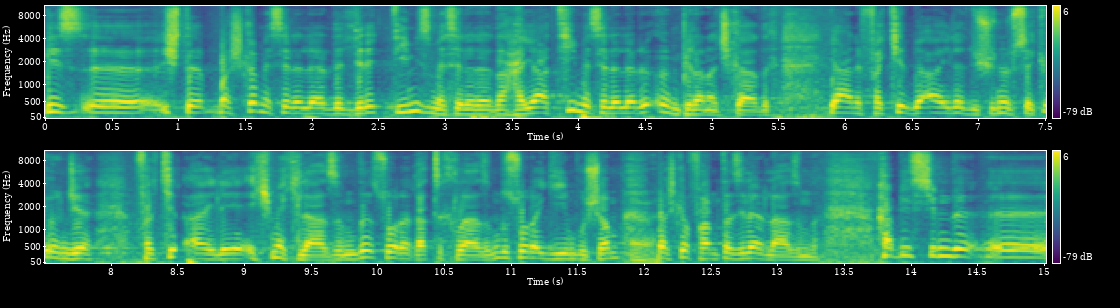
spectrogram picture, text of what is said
Biz e, işte başka meselelerde, direttiğimiz meselelerde hayati meseleleri ön plana çıkardık. Yani fakir bir aile düşünürsek önce fakir aileye ekmek lazımdı, sonra katık lazımdı, sonra giyim kuşam, başka fantaziler lazımdı. Ha biz şimdi e,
